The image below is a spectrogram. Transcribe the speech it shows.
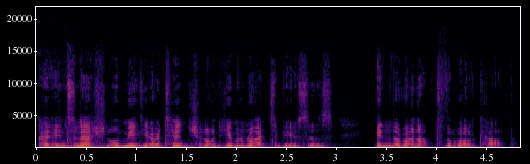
and international media attention on human rights abuses in the run up to the World Cup.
